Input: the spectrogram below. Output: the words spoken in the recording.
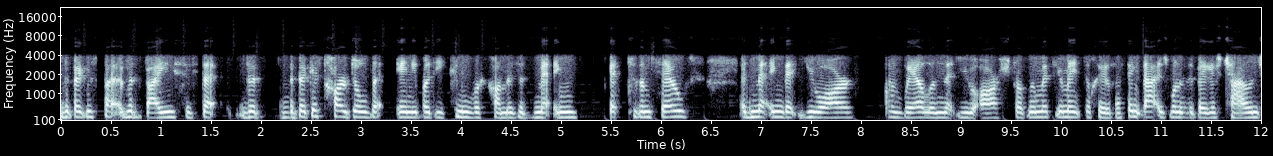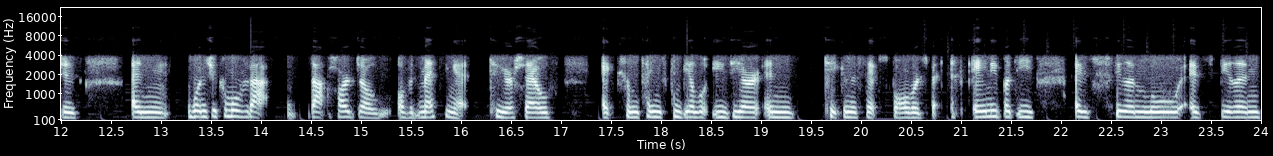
the biggest bit of advice is that the the biggest hurdle that anybody can overcome is admitting it to themselves, admitting that you are unwell and that you are struggling with your mental health. I think that is one of the biggest challenges. And once you come over that that hurdle of admitting it to yourself, it sometimes can be a lot easier in taking the steps forwards. But if anybody is feeling low, is feeling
